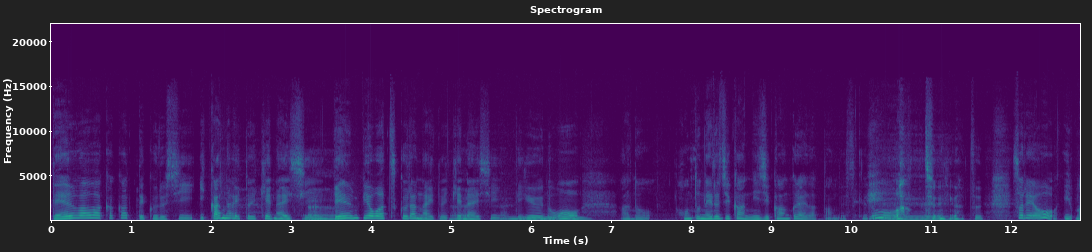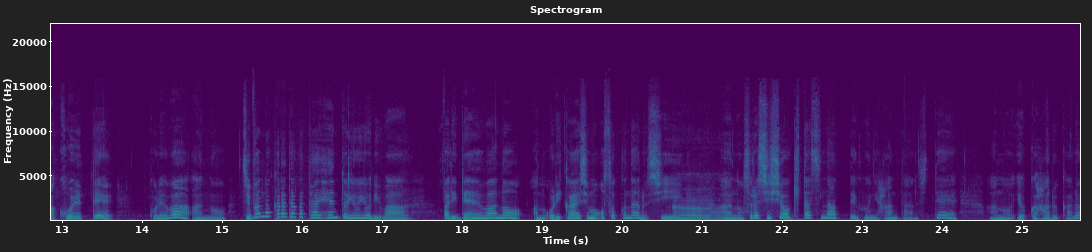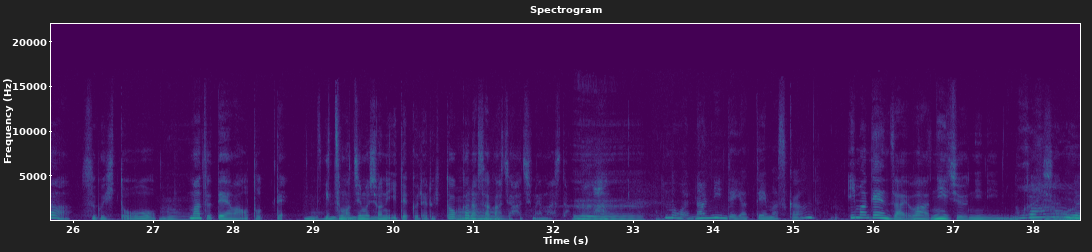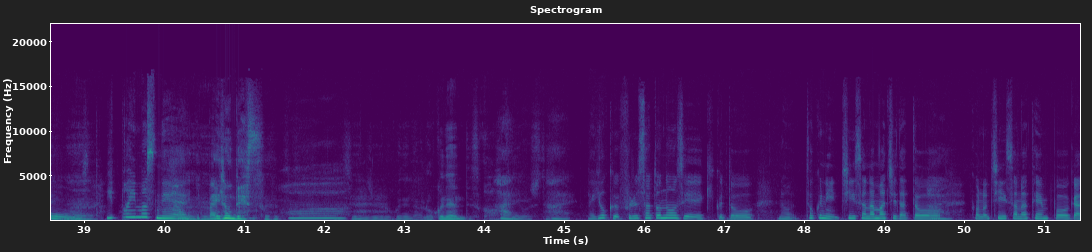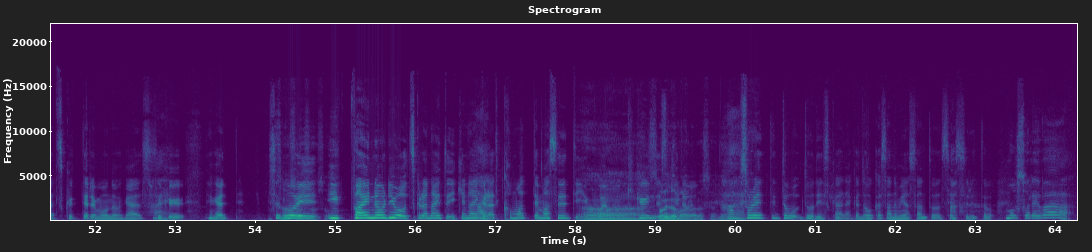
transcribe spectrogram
電話はかかってくるし行かないといけないし、うん。伝票は作らないといけないし、うん。っていうのを、あの本当寝る時間2時間くらいだったんですけどへー。12月。それを今超えてこれはあの自分の体が大変というよりは、はい。やっぱり電話のあの折り返しも遅くなるし、あのそれは支障をきたすなっていうふうに判断してあの翌春からすぐ人をうん。まず電話を取って、うん。いつも事務所にいてくれる人から探し始めました、へえ今は何人でやっていますか？今現在は22人の会社。すごいに、ね。いっぱいいますね、はい、はいいっぱいいるんです。2016年だから6年ですか。はい。はい。よくふるさと納税聞くとあの特に小さな町だと、はい。この小さな店舗が作ってるものがすぐ、はなんかすごいいっぱいの量を作らないといけないからはい。困ってますっていう声も聞くんですけど、それってどうどうですか？なんか農家さんの皆さんと接すると。もうそれは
